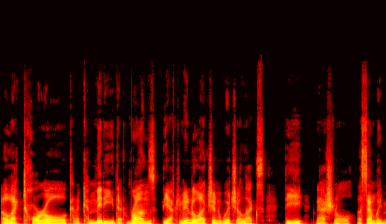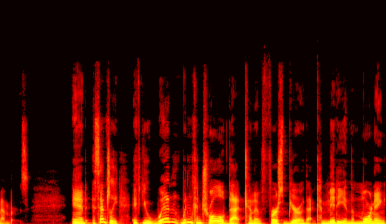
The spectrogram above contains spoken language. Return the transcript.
electoral kind of committee that runs the afternoon election, which elects the National Assembly members. And essentially, if you win win control of that kind of first bureau, that committee in the morning,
